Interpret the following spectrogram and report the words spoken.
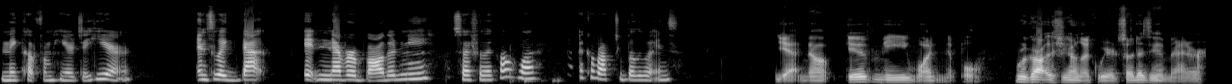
And they cut from here to here. And so, like, that, it never bothered me. So I feel like, oh, well, I could rock two belly buttons. Yeah, no. Give me one nipple. Regardless, you're gonna look weird, so it doesn't even matter.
